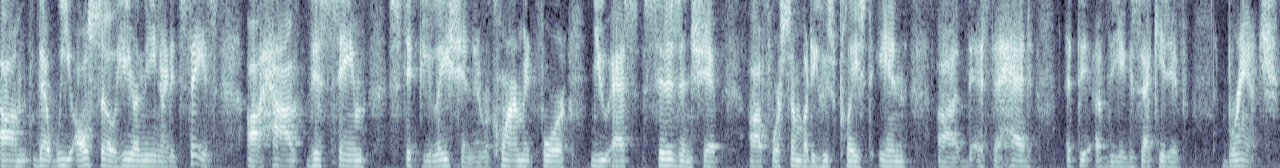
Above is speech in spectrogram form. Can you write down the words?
um, that we also here in the United States have this same stipulation a requirement for U.S. citizenship uh, for somebody who's placed in uh, as the head the, of the executive branch.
